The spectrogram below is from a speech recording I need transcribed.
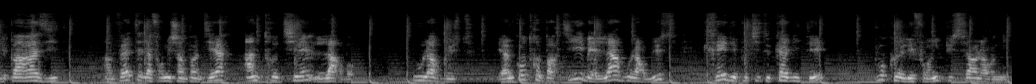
des parasites. En fait, la fourmi charpentière entretient l'arbre ou l'arbuste. Et en contrepartie, eh l'arbre ou l'arbuste crée des petites cavités pour que les fourmis puissent faire leur nid.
